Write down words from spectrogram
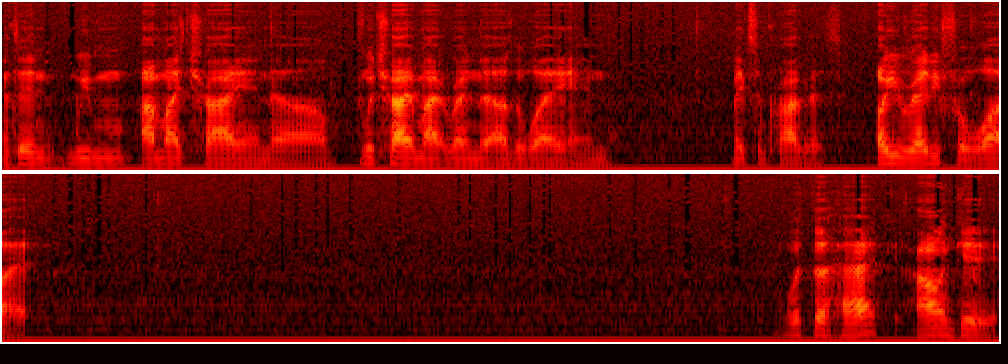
And then we, I might try and uh, we'll try might run the other way and make some progress. Are you ready for what? What the heck? I don't get it.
